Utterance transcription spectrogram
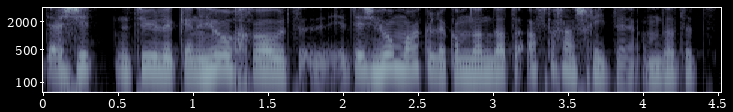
daar zit natuurlijk een heel groot... Het is heel makkelijk om dan dat af te gaan schieten. Omdat het...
